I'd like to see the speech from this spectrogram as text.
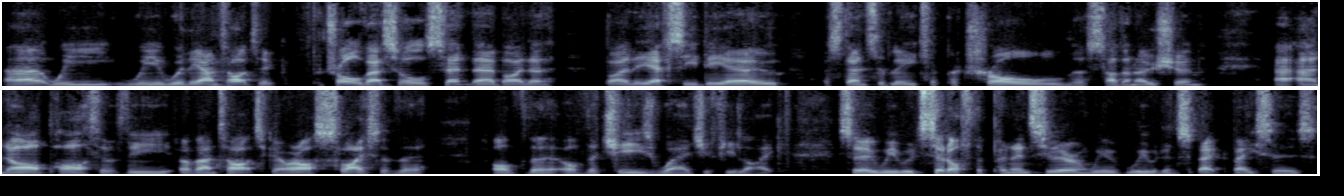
Uh, we we were the Antarctic patrol vessel sent there by the by the FCDO ostensibly to patrol the Southern Ocean uh, and our part of the of Antarctica, or our slice of the of the of the cheese wedge, if you like. So we would sit off the peninsula and we we would inspect bases.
